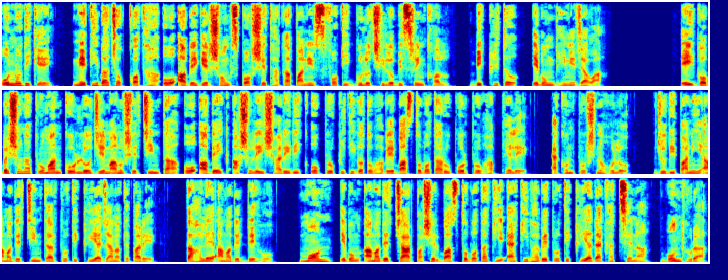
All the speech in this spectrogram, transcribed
অন্যদিকে, নেতিবাচক কথা ও আবেগের সংস্পর্শে থাকা পানির স্ফটিকগুলো ছিল বিশৃঙ্খল, বিকৃত এবং ভেঙে যাওয়া। এই গবেষণা প্রমাণ করল যে মানুষের চিন্তা ও আবেগ আসলেই শারীরিক ও প্রকৃতিগতভাবে বাস্তবতার উপর প্রভাব ফেলে। এখন প্রশ্ন হল, যদি পানি আমাদের চিন্তার প্রতিক্রিয়া জানাতে পারে, তাহলে আমাদের দেহ মন এবং আমাদের চারপাশের বাস্তবতা কি একইভাবে প্রতিক্রিয়া দেখাচ্ছে না? বন্ধুরা,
